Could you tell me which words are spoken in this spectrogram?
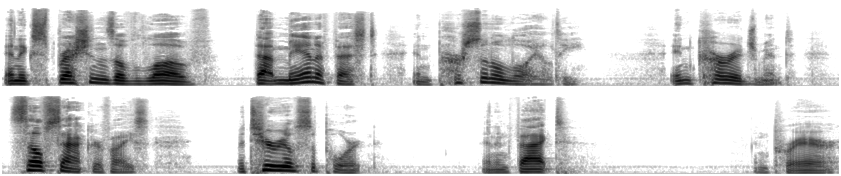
and expressions of love that manifest in personal loyalty, encouragement, self sacrifice, material support, and in fact, in prayer.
